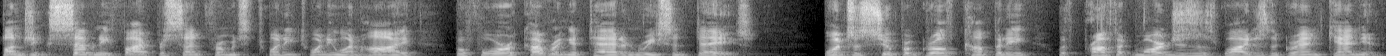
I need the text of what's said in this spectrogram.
plunging 75% from its 2021 high before recovering a tad in recent days. Once a super growth company with profit margins as wide as the Grand Canyon,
